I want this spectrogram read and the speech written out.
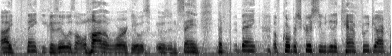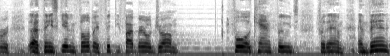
I thank you because it was a lot of work. It was it was insane. The food bank of Corpus Christi, we did a canned food drive for uh, Thanksgiving. Filled up a 55 barrel drum full of canned foods for them. And then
